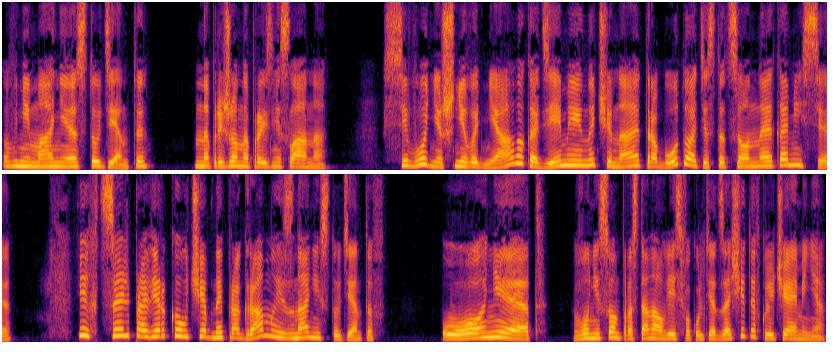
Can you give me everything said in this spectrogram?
«Внимание, студенты!» — напряженно произнесла она. «С сегодняшнего дня в Академии начинает работу аттестационная комиссия. Их цель — проверка учебной программы и знаний студентов». «О, нет!» — в унисон простонал весь факультет защиты, включая меня.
